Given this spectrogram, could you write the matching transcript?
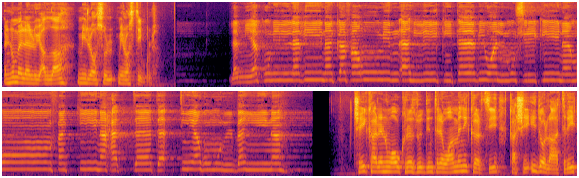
În numele lui Allah, milosul, milostivul. لم يكن الذين كفروا من أهل الكتاب والمشركين منفكين حتى تأتيهم البينة Cei care nu au crezut dintre oamenii cărții, ca și idolatrii,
